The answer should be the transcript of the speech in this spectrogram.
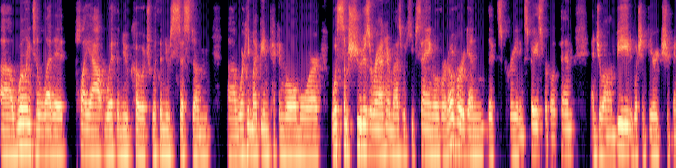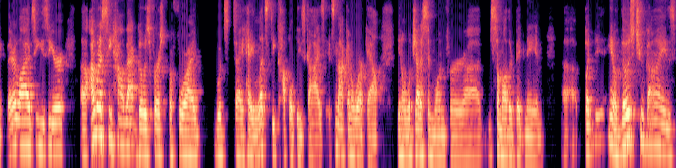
uh, willing to let it play out with a new coach, with a new system. Uh, where he might be in pick and roll more, with some shooters around him, as we keep saying over and over again, that's creating space for both him and Joel Embiid, which in theory should make their lives easier. Uh, I want to see how that goes first before I would say, hey, let's decouple these guys. It's not going to work out. You know, we'll jettison one for uh, some other big name. Uh, but, you know, those two guys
